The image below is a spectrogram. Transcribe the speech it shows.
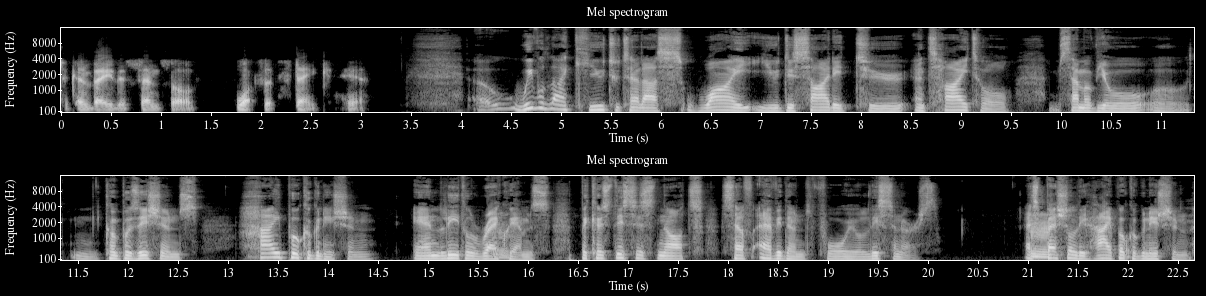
to convey this sense of what's at stake here. Uh, we would like you to tell us why you decided to entitle some of your uh, compositions Hypocognition and Little Requiems, mm. because this is not self-evident for your listeners, hmm. especially mm. hypocognition.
